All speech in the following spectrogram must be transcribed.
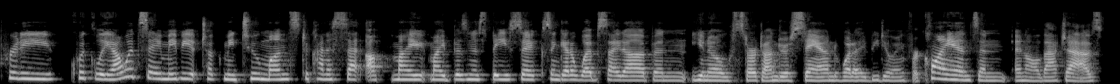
pretty quickly, I would say maybe it took me two months to kind of set up my, my business basics and get a website up and, you know, start to understand what I'd be doing for clients and, and all that jazz.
